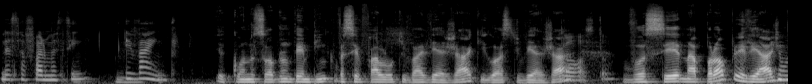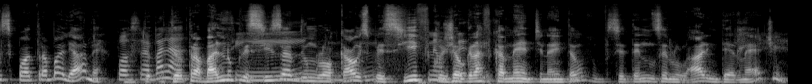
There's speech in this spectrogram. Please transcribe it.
dessa forma assim e vai indo. E quando sobra um tempinho que você falou que vai viajar, que gosta de viajar, Gosto. você na própria viagem você pode trabalhar, né? Posso trabalhar. O teu trabalho não Sim. precisa de um local Uhum. específico Não geograficamente, né? Então, você tendo um celular, internet,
